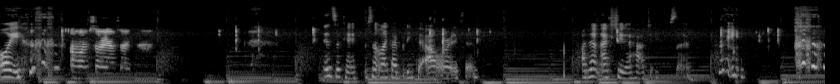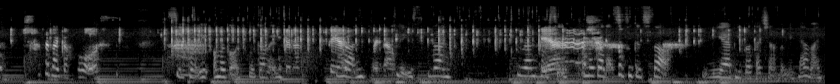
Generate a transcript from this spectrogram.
Oi. Oh, I'm sorry, I'm sorry. it's okay. It's not like I bleep it out or anything. I don't actually know how to, so. Sounded like a horse. Secretly, oh my god, we're going. I'm gonna dance Run, right now. please, run. Run, Hudson. Oh my god, that's such a good start. Yeah, people are catching up with me. Never mind.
